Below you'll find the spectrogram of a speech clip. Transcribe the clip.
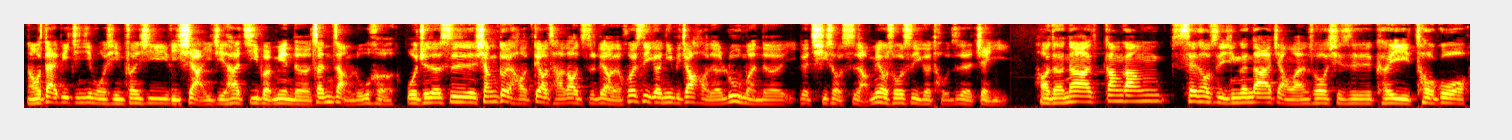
然后代币经济模型分析一下，以及它基本面的增长如何，我觉得是相对好调查到资料的，会是一个你比较好的入门的一个起手式啊，没有说是一个投资的建议。好的，那刚刚 Setos 已经跟大家讲完说，其实可以透过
